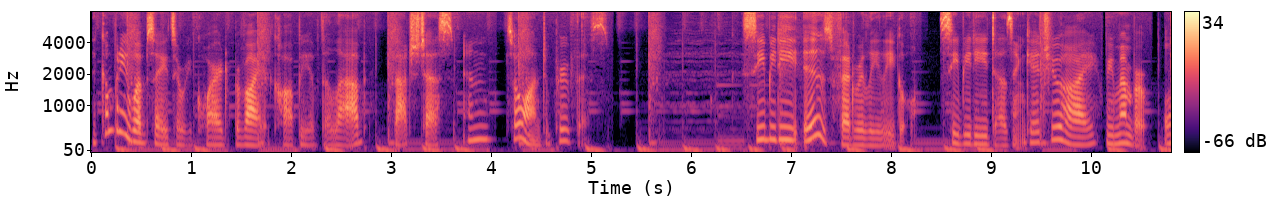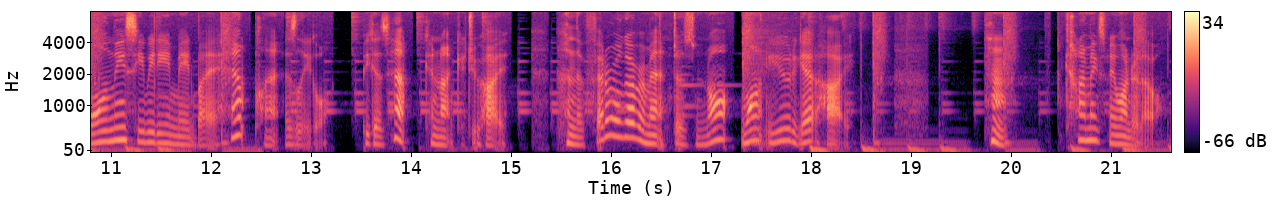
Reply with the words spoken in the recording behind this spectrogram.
The company websites are required to provide a copy of the lab, batch tests, and so on to prove this. CBD is federally legal. CBD doesn't get you high. Remember, only CBD made by a hemp plant is legal because hemp cannot get you high. And the federal government does not want you to get high. Hmm, kind of makes me wonder though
